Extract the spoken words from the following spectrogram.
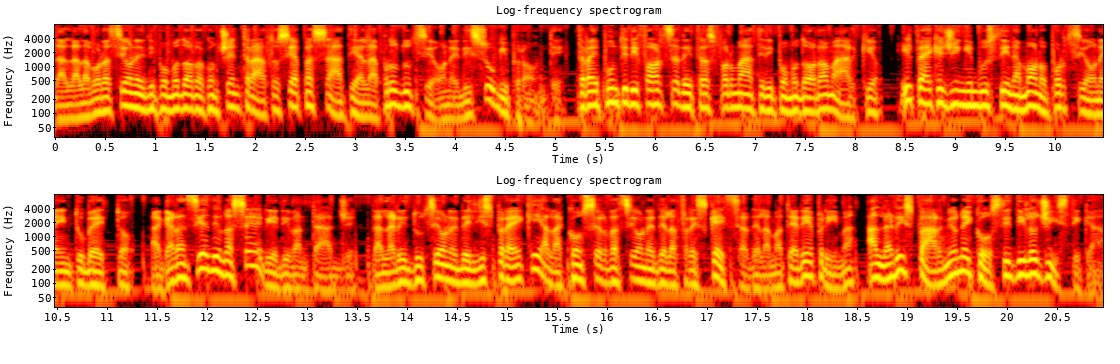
Dalla lavorazione di pomodoro concentrato si è passati alla produzione di sughi pronti. Tra i punti di forza dei trasformati di pomodoro a marchio, il packaging in bustina monoporzione in tubetto, a garanzia di una serie di vantaggi, dalla riduzione degli sprechi alla conservazione della freschezza della materia prima al risparmio nei costi di logistica.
